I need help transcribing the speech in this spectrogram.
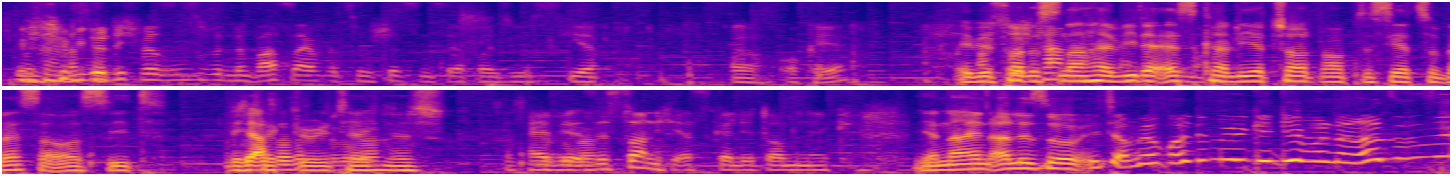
Ich Wie muss mein du dich versuchst, mit einem Wassereimer zu schützen, ist ja voll süß. Hier. Äh, okay. Ey, bevor so, ich das kann- nachher ich wieder kann- eskaliert, schaut mal, ob das jetzt so besser aussieht. Wie hast du das Factory gemacht? technisch. Was hast du Hey, wir, es ist doch nicht eskaliert, Dominik. Ja, nein, alle so, ich habe mir voll die Mühe gegeben und dann also, es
